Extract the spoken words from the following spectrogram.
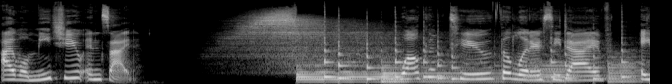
I will meet you inside. Welcome to The Literacy Dive, a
